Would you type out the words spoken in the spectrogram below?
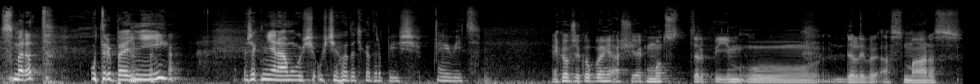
smrt, utrpení. Řekni nám už, už čeho teďka trpíš nejvíc. Jako překvapuje mě až, jak moc trpím u Deliver Us Mars.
